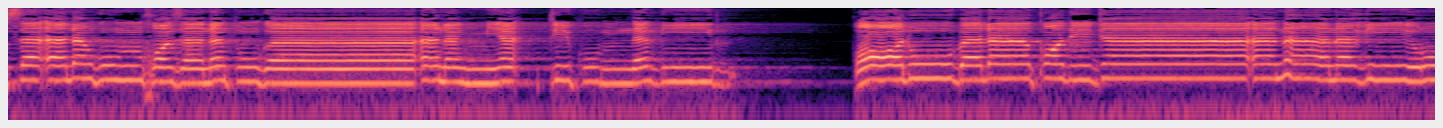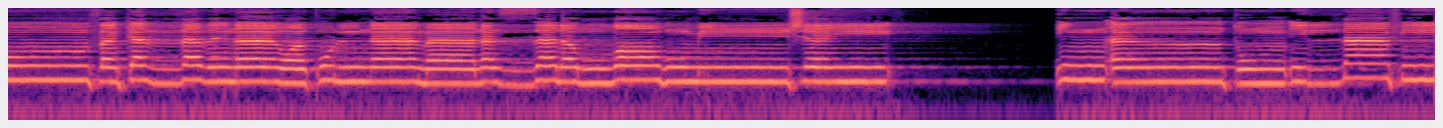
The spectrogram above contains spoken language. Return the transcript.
سألهم خزنتها ألم يأتكم نذير؟ قالوا بلى قد جاءنا نذير فكذبنا وقلنا ما نزل الله من شيء. إن أنتم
